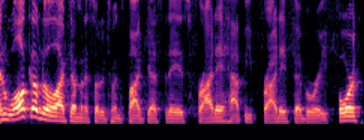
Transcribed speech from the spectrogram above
And welcome to the Locked On Minnesota Twins podcast. Today is Friday. Happy Friday, February 4th.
